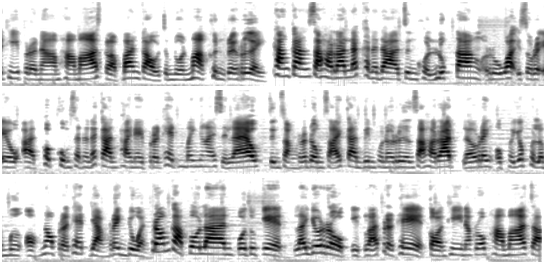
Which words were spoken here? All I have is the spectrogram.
ศที่ประนามฮามาสกลับบ้านเก่าจำนวนมากขึ้นเรื่อยๆ ทางการสหรัฐและแคนาดาจึงขนลุกตั้ง รู้ว่าอิสราเอลอาจควบคุมสถานการณ์ภายในประเทศไม่ง่ายเสียแล้ว จึงสั่งระดมสายการบินพลเรือนสหรัฐ แล้วเร่งอพยพพลเมืองออกนอกประเทศอย่างเร่งด่วน พร้อมกับโปแลนด์โปรตุเกสและยุโรปอีกหลายประเทศ ก่อนที่นักรบฮามาสจะ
